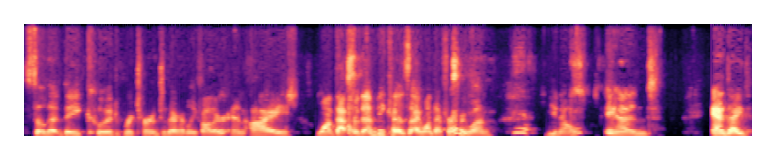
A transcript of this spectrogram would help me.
so that they could return to their heavenly father and i want that for them because i want that for everyone you know and and I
